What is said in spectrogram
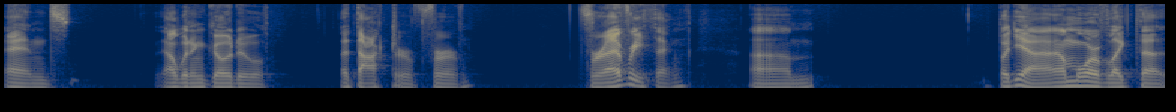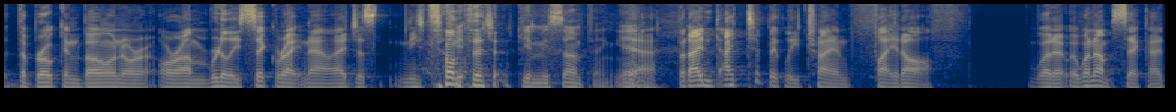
and I wouldn't go to a doctor for for everything. Um, but yeah, I'm more of like the the broken bone, or or I'm really sick right now. I just need something. Give me something. yeah. Yeah. but I I typically try and fight off what it, when I'm sick. I,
